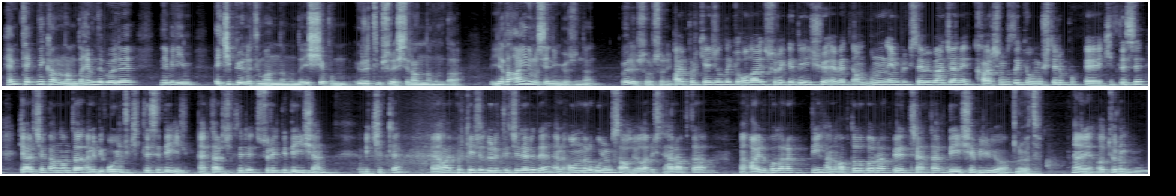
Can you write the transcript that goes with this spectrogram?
Hem teknik anlamda hem de böyle ne bileyim ekip yönetimi anlamında, iş yapım, üretim süreçleri anlamında ya da aynı mı senin gözünden? Öyle bir soru sorayım. Hyper casual'daki olay sürekli değişiyor evet ama bunun en büyük sebebi bence hani karşımızdaki o müşteri e, kitlesi gerçek anlamda hani bir oyuncu kitlesi değil. Yani tercihleri sürekli değişen bir kitle. Yani hyper casual üreticileri de hani onlara uyum sağlıyorlar. İşte her hafta yani aylık olarak değil hani haftalık olarak ve trendler değişebiliyor. Evet. Yani atıyorum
